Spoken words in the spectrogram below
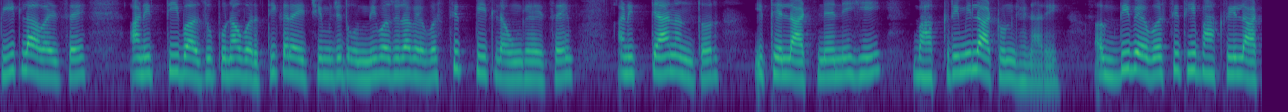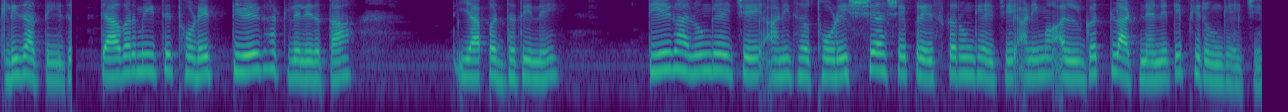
पीठ लावायचं आहे. आणि ती बाजू पुन्हा वरती करायची म्हणजे दोन्ही बाजूला व्यवस्थित पीठ लावून घ्यायचं आहे आणि त्यानंतर इथे लाटण्याने ही भाकरी मी लाटून घेणार आहे. अगदी व्यवस्थित ही भाकरी लाटली जाते. त्यावर मी इथे थोडे तीळ घातलेले आता या पद्धतीने. तीळ घालून घ्यायचे आणि थोडेसे असे प्रेस करून घ्यायचे आणि मग अलगत लाटण्याने ते फिरवून घ्यायचे.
